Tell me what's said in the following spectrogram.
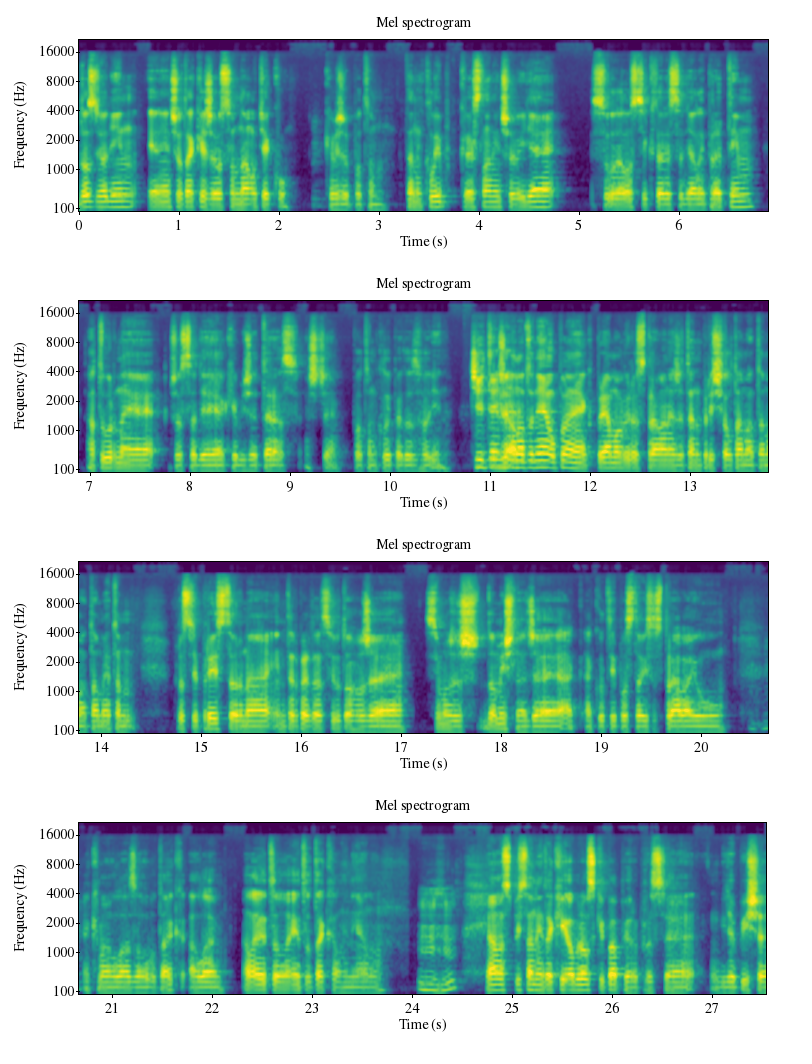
Dosť hodín je niečo také, že už som na uteku. Keďže potom ten klip kreslený, čo vyjde, sú udalosti, ktoré sa diali predtým a turné je, čo sa deje kebyže teraz, ešte po tom klipe dosť hodín. Čiže ten... Takže ono to nie je úplne nejak priamo vyrozprávané, že ten prišiel tam a tam a tam. Je tam proste priestor na interpretáciu toho, že si môžeš domýšľať, že ako tie postavy sa správajú, mm-hmm. aký majú hlas alebo tak, ale, ale je, to, je to taká linia, no. Mm-hmm. Ja mám spísaný taký obrovský papier, proste, kde píše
